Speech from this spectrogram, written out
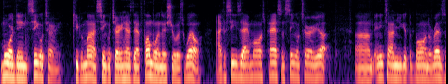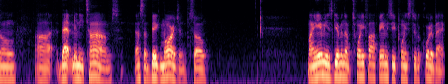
more than Singletary. Keep in mind, Singletary has that fumbling issue as well. I can see Zach Moss passing Singletary up. Um, anytime you get the ball in the red zone uh, that many times, that's a big margin. So Miami is giving up 25 fantasy points to the quarterback.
